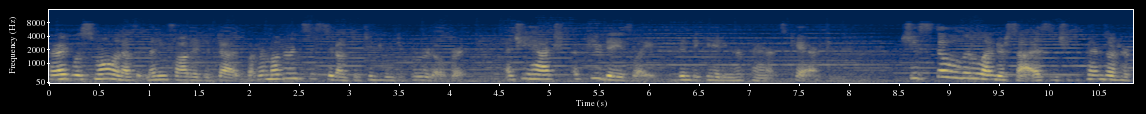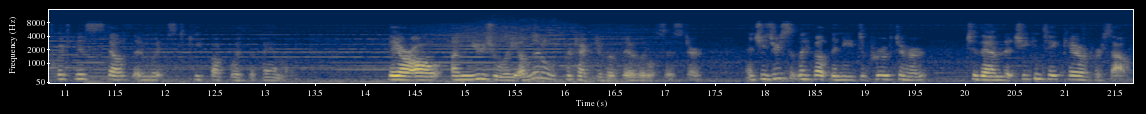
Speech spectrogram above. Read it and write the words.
Her egg was small enough that many thought it a dud, but her mother insisted on continuing to brood over it, and she hatched a few days late, vindicating her parents' care. She's still a little undersized, and she depends on her quickness, stealth, and wits to keep up with the family. They are all unusually a little protective of their little sister, and she's recently felt the need to prove to her to them that she can take care of herself.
